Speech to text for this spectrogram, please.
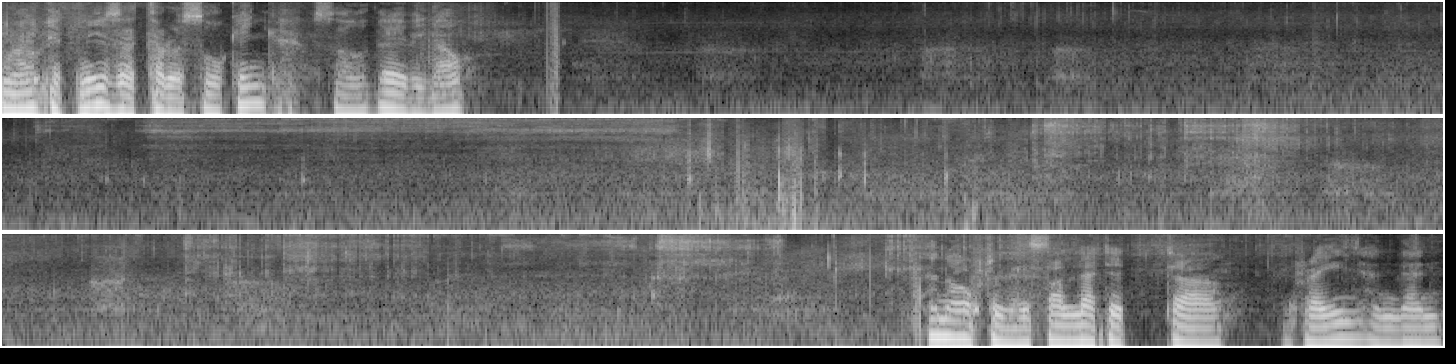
Well, it needs a thorough soaking, so there we go. And after this, I'll let it uh, drain and then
